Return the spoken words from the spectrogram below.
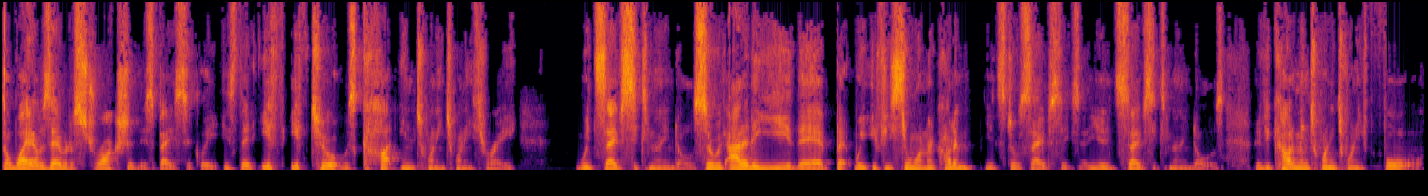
the way I was able to structure this basically is that if if Tuitt was cut in 2023, we'd save six million dollars. So we've added a year there, but we, if you still want to cut him, you'd still save six. You'd save six million dollars. But if you cut him in 2024,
